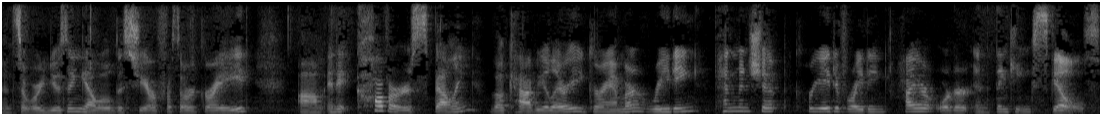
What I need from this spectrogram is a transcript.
and so we're using yellow this year for third grade. Um, and it covers spelling, vocabulary, grammar, reading, penmanship, creative writing, higher order, and thinking skills.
